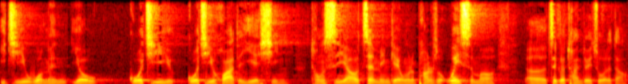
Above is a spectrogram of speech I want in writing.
以及我们有国际国际化的野心，同时也要证明给我们的 partner 说，为什么呃这个团队做得到？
